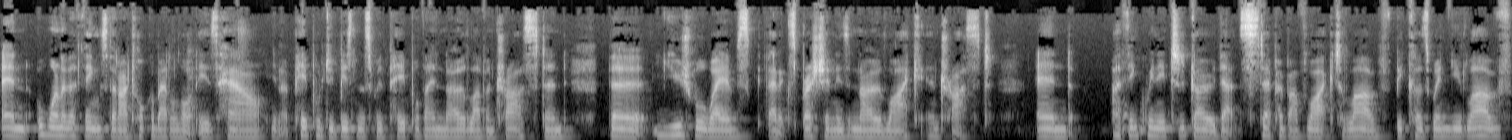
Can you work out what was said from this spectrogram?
And one of the things that I talk about a lot is how, you know, people do business with people they know, love and trust. And the usual way of that expression is know, like and trust. And I think we need to go that step above like to love because when you love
